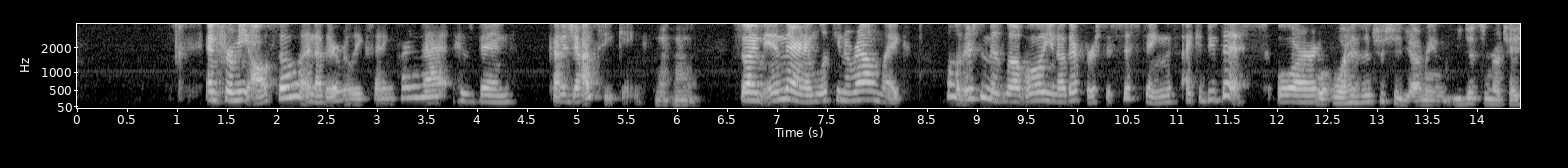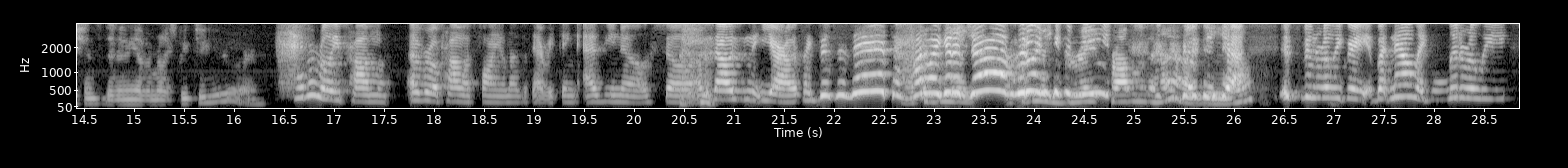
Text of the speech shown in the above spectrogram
and for me also another really exciting part of that has been kind of job seeking. Mhm. So I'm in there and I'm looking around like, oh, there's a mid level, you know, they're first assisting. I could do this, or What, has interested you? I mean, you did some rotations. Did any of them really speak to you? Or I have a really problem, a real problem with falling in love with everything, as you know. So I was, I was in the ER. I was like, this is it. How do I get a a- job? Who do I need to great meet? problem to have. Yeah. know? it's been really great. But now, like literally,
